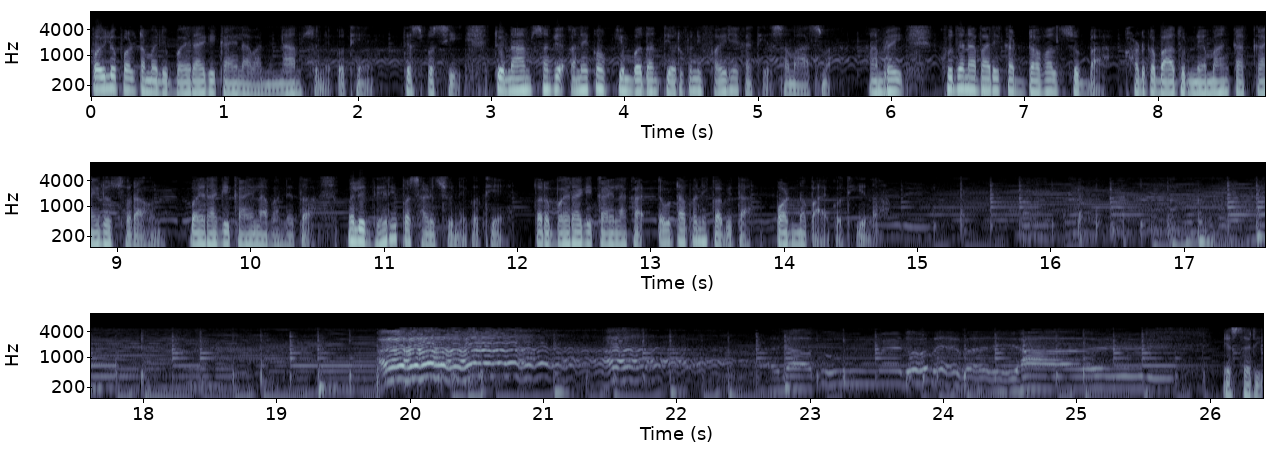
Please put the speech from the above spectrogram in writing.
पहिलोपल्ट मैले बैरागी काइला भन्ने नाम सुनेको थिएँ। त्यसपछि त्यो नामसँगै अनेकौँ किम्बदन्तीहरू पनि फैलिएका थिए समाजमा। हाम्रै खुदनाबारीका डबल सुब्बा खड्गबहादुर नेमाङका काइलो छोरा हुन् बैरागी काइला भन्ने त मैले धेरै पछाडि सुनेको थिएँ तर बैरागी काइलाका एउटा पनि कविता पढ्न पाएको थिइनँ। यसरी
